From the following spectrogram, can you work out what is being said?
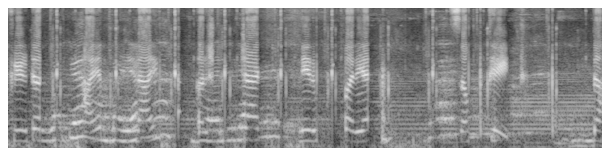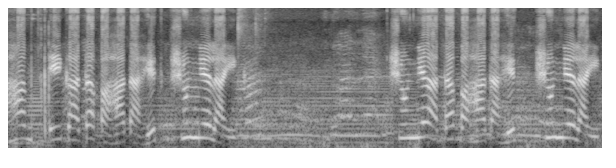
फिल्टर लाईव्ह पर्याय थेट दहा एक आता पाहत आहेत. शून्य लाईक शून्य आता पाहत आहेत. शून्य लाईक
